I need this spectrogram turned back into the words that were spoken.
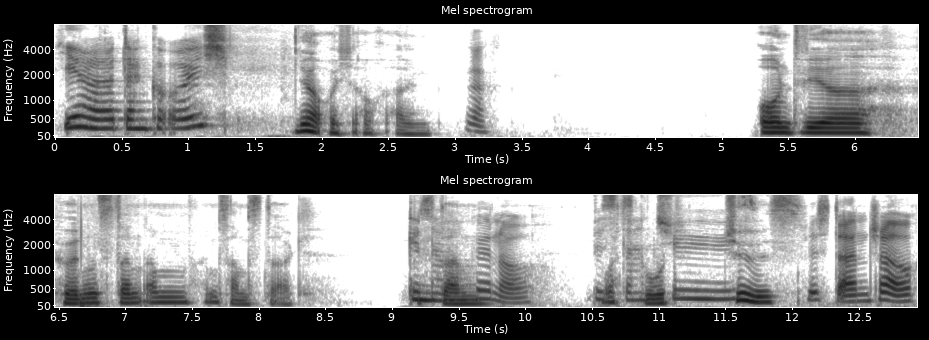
Ja, danke euch. Ja, euch auch allen. Ja. Und wir hören uns dann am, am Samstag. Genau. Bis dann. Genau. Bis Macht's dann. gut. Tschüss. Tschüss. Bis dann. Ciao.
